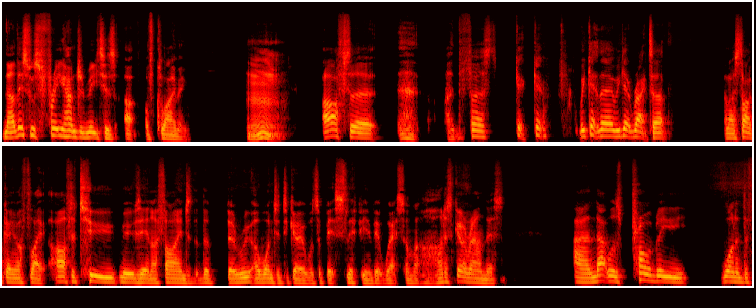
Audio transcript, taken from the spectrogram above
Now this was 300 meters up of climbing. mm, After uh, the first, get, get, we get there, we get racked up, and I start going off. Like after two moves in, I find that the the route I wanted to go was a bit slippy and a bit wet. So I'm like, oh, I'll just go around this. And that was probably one of the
